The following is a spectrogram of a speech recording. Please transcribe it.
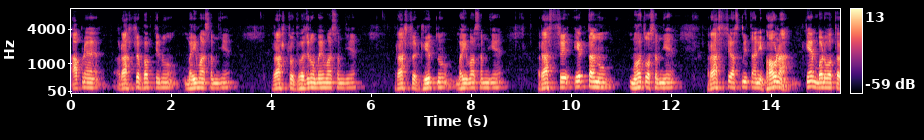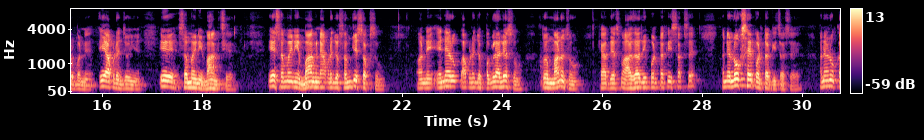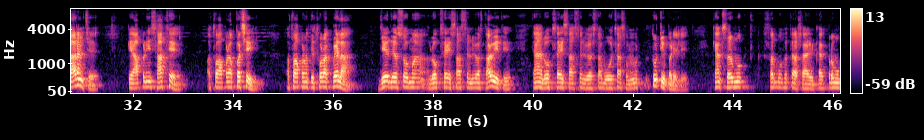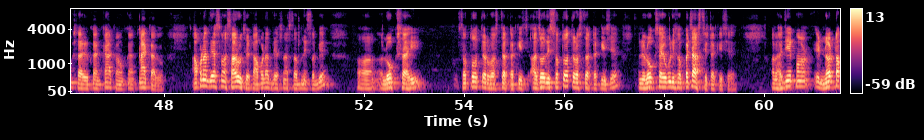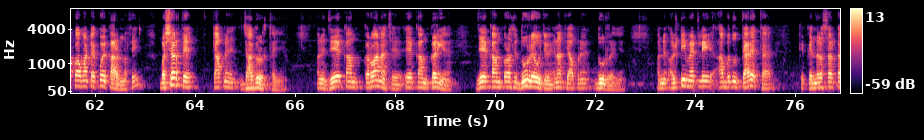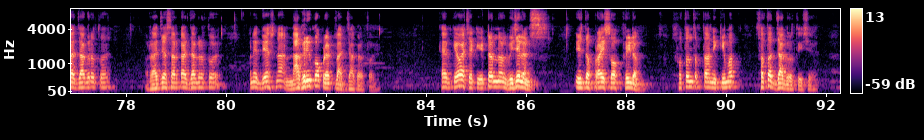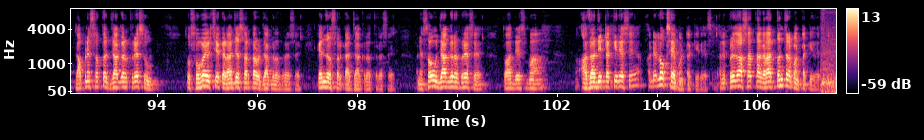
આપણે રાષ્ટ્રભક્તિનું મહિમા સમજીએ, રાષ્ટ્રધ્વજનો મહિમા સમજીએ, રાષ્ટ્રગીતનું મહિમા સમજીએ, રાષ્ટ્રીય એકતાનું મહત્ત્વ સમજીએ, રાષ્ટ્રીય અસ્મિતાની ભાવના કેમ બળવત્તર બને એ આપણે જોઈએ. એ સમયની માંગ છે. એ સમયની માંગને આપણે જો સમજી શકશું અને એને રૂપ આપણે જો પગલાં લેશું, તો હું માનું છું કે આ દેશમાં આઝાદી પણ ટકી શકશે અને લોકશાહી પણ ટકી જશે. અને એનું કારણ છે કે આપણી સાથે અથવા આપણા પછી અથવા આપણાથી થોડાક પહેલાં જે દેશોમાં લોકશાહી શાસન વ્યવસ્થા આવી હતી, ત્યાં લોકશાહી શાસન વ્યવસ્થા બહુ ઓછા સમયમાં તૂટી પડેલી. ક્યાંક સરમુખ સરમુખતા આવી ક્યાંક પ્રમુખતા આવ્યું ક્યાંક ક્યાંક આવ્યું ક્યાંક ક્યાંક આવ્યું આપણા દેશમાં સારું છે કે આપણા દેશના સદની સભ્ય લોકશાહી સત્તોતેર વર્ષતા ટકી છે. આઝાદી સત્તોતેર વર્ષતા ટકી છે અને લોકશાહી ઓગણીસો પચાસથી ટકી છે. અને હજી પણ એ ન ટકવા માટે કોઈ કારણ નથી. બશર્તે કે આપણે જાગૃત થઈએ અને જે કામ કરવાના છે, એ કામ કરીએ. જે કામ કરવાથી દૂર રહેવું જોઈએ, એનાથી આપણે દૂર રહીએ. અને અલ્ટિમેટલી આ બધું ત્યારે જ થાય કે કેન્દ્ર સરકાર જાગૃત હોય, રાજ્ય સરકાર જાગૃત હોય અને દેશના નાગરિકો પણ એટલા જ જાગૃત હોય. કેમ કહેવાય છે કે eternal vigilance is the price of freedom સ્વતંત્રતાની કિંમત સતત જાગૃતિ છે. આપણે સતત જાગૃત રહેશું, તો સ્વાભાવિક છે કે રાજ્ય સરકારો જાગૃત રહેશે, કેન્દ્ર સરકાર જાગૃત રહેશે. અને સૌ જાગૃત રહેશે, તો આ દેશમાં આઝાદી ટકી રહેશે અને લોકશાહી પણ ટકી રહેશે. અને પ્રજાસત્તાક રાજતંત્ર પણ ટકી રહેશે.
